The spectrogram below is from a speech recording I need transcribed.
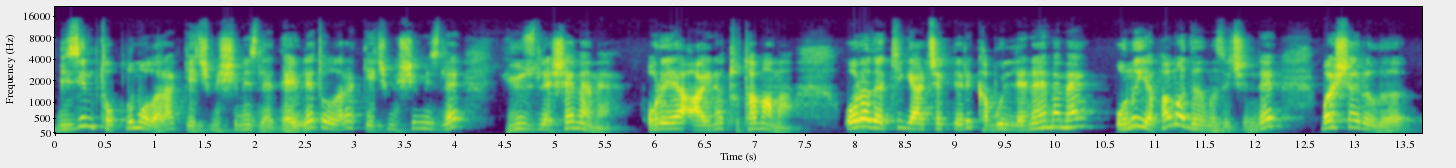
bizim toplum olarak geçmişimizle, devlet olarak geçmişimizle yüzleşememe, oraya ayna tutamama, oradaki gerçekleri kabullenememe, onu yapamadığımız için de başarılı,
